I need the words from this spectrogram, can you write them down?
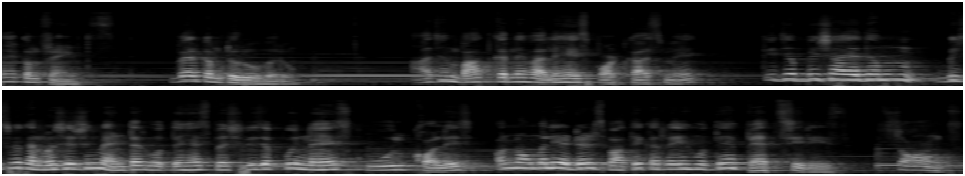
welcome friends welcome to Rubaru आज हम बात करने वाले हैं इस पॉडकास्ट में कि जब भी शायद हम बीच में कन्वर्सेशन में एंटर होते हैं स्पेशली जब कोई नए स्कूल कॉलेज और नॉर्मली एडल्ट बातें कर रहे होते हैं वेब सीरीज़ सॉन्ग्स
